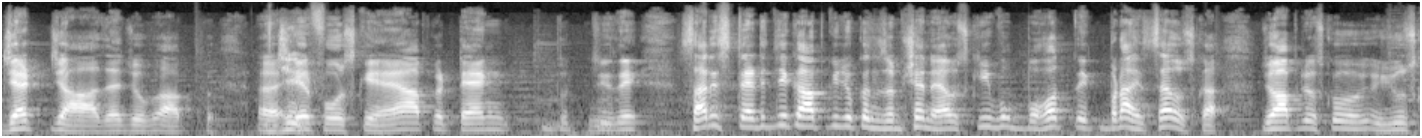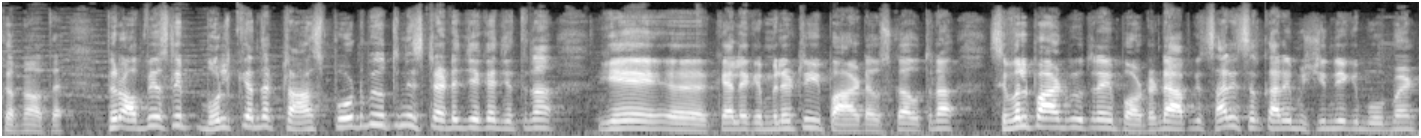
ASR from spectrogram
جیٹ جہاز ہے جو آپ جی۔ ایئر فورس کے ہیں آپ کے ٹینک چیزیں۔ ساری اسٹریٹجک آپ کی جو کنزمپشن ہے، اس کی وہ بہت ایک بڑا حصہ ہے اس کا، جو آپ نے اس کو یوز کرنا ہوتا ہے۔ پھر آبویسلی ملک کے اندر ٹرانسپورٹ بھی اتنی اسٹریٹجک ہے جتنا یہ کہہ لیں کہ ملٹری پارٹ ہے اس کا، اتنا سول پارٹ بھی اتنا امپورٹنٹ ہے۔ آپ کی ساری سرکاری مشینری کی موومنٹ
